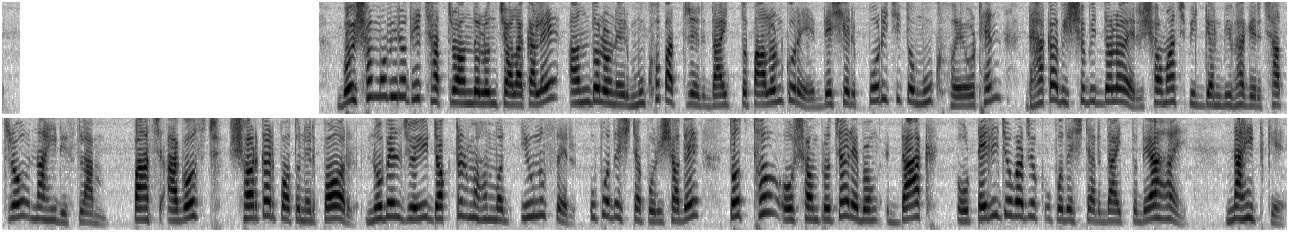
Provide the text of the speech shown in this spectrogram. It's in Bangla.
বৈষম্য বিরোধী ছাত্র আন্দোলন চলাকালে আন্দোলনের মুখপাত্রের দায়িত্ব পালন করে দেশের পরিচিত মুখ হয়ে ওঠেন ঢাকা বিশ্ববিদ্যালয়ের সমাজবিজ্ঞান বিভাগের ছাত্র নাহিদ ইসলাম। পাঁচ আগস্ট, সরকার পতনের পর নোবেলজয়ী ডক্টর মোহাম্মদ ইউনুসের উপদেষ্টা পরিষদে তথ্য ও সম্প্রচার এবং ডাক ও টেলিযোগাযোগ উপদেষ্টার দায়িত্ব দেওয়া হয় নাহিদকে।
